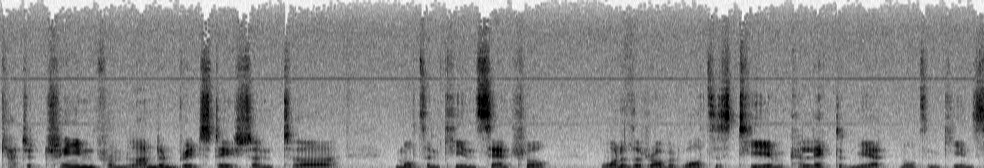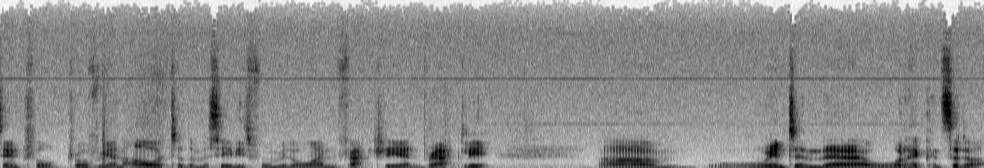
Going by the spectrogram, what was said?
catch a train from London Bridge Station to uh, Milton Keynes Central. One of the Robert Walters team collected me at Milton Keynes Central, drove me an hour to the Mercedes Formula One factory in Brackley. Um, went in there, what I consider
